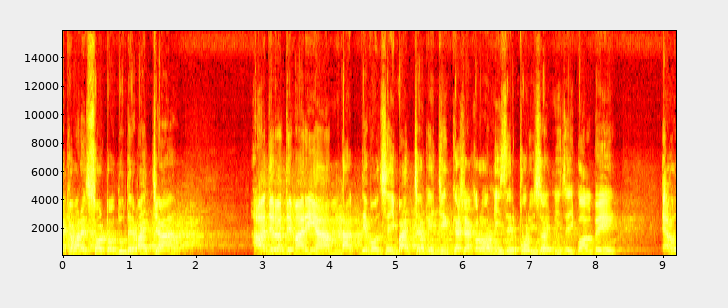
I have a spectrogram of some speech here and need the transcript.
একেবারে ছোট দুধের বাচ্চা। হাজরতে মারিয়াম ডাক দিয়ে বলছে, এই বাচ্চাকে জিজ্ঞাসা করো, নিজের পরিচয় নিজেই বলবে। এখন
